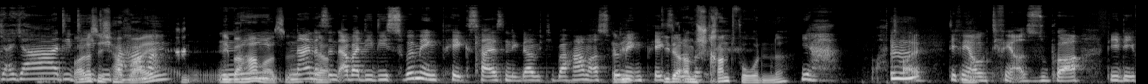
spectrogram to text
oh, ja, ja, die, War die, das die nicht Hawaii? Bahama- Nee, Bahamas, ne? Nein, das Ja. sind aber die, die Swimming Pigs heißen die, glaube ich, die Bahamas Swimming die, Pigs. die da oder am so. Strand wohnen, ne? Ja, oh, toll. Die finde ich, auch- die find ich auch super. Die, die,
